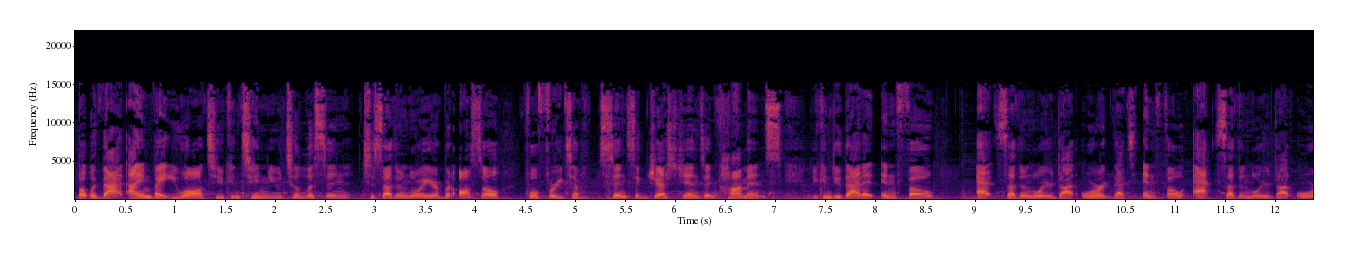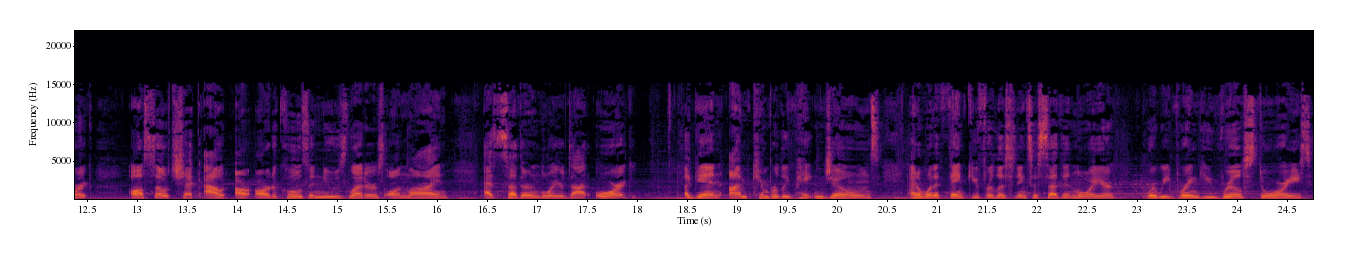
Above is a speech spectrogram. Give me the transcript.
But with that, I invite you all to continue to listen to Southern Lawyer, but also feel free to send suggestions and comments. You can do that at info at southernlawyer.org. That's info at southernlawyer.org. Also, check out our articles and newsletters online at southernlawyer.org. Again, I'm Kimberly Peyton Jones, and I want to thank you for listening to Southern Lawyer, where we bring you real stories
